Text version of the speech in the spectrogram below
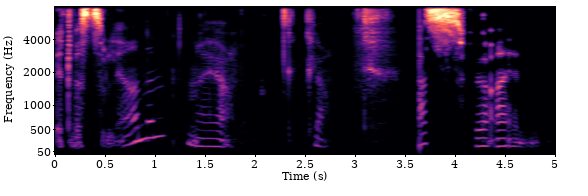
etwas zu lernen? Naja, klar. Was für ein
